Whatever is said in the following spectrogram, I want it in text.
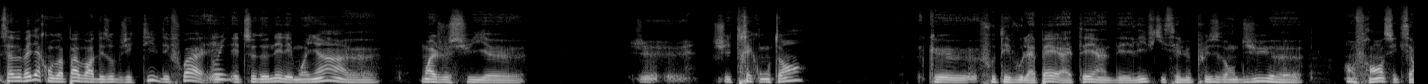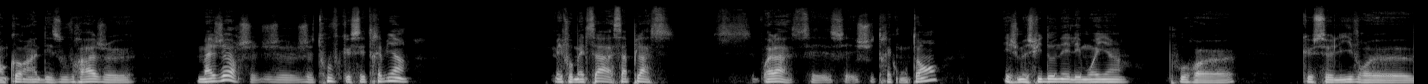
ça ne veut pas dire qu'on ne doit pas avoir des objectifs des fois et, Oui. et de se donner les moyens. euh, moi, je suis, euh, je, je suis très content que Foutez-vous la paix a été un des livres qui s'est le plus vendu en France et que c'est encore un des ouvrages majeurs. Je, je- je trouve que c'est très bien. Mais il faut mettre ça à sa place. Voilà, c'est, je suis très content et je me suis donné les moyens pour euh, que ce livre euh,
